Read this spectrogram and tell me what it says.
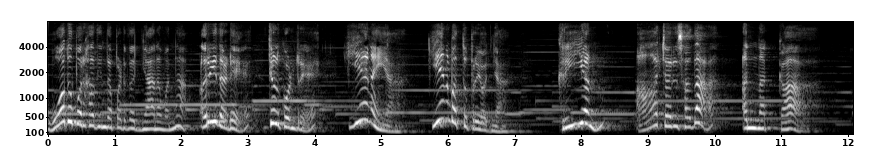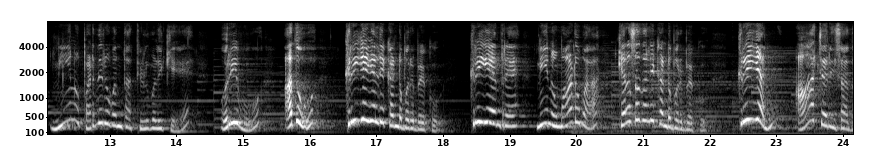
ಓದು ಬರಹದಿಂದ ಪಡೆದ ಜ್ಞಾನವನ್ನು ಅರಿದಡೆ ತಿಳ್ಕೊಂಡ್ರೆ ಏನಯ್ಯ? ಏನು ಬತ್ತು ಪ್ರಯೋಜನ? ಕ್ರಿಯನ್ ಆಚರಿಸದ ಅನ್ನಕ್ಕ. ನೀನು ಪಡೆದಿರುವಂಥ ತಿಳುವಳಿಕೆ ಅರಿವು ಅದು ಕ್ರಿಯೆಯಲ್ಲಿ ಕಂಡುಬರಬೇಕು. ಕ್ರಿಯೆ ಅಂದರೆ ನೀನು ಮಾಡುವ ಕೆಲಸದಲ್ಲಿ ಕಂಡುಬರಬೇಕು. ಕ್ರಿಯನ್ ಆಚರಿಸದ,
